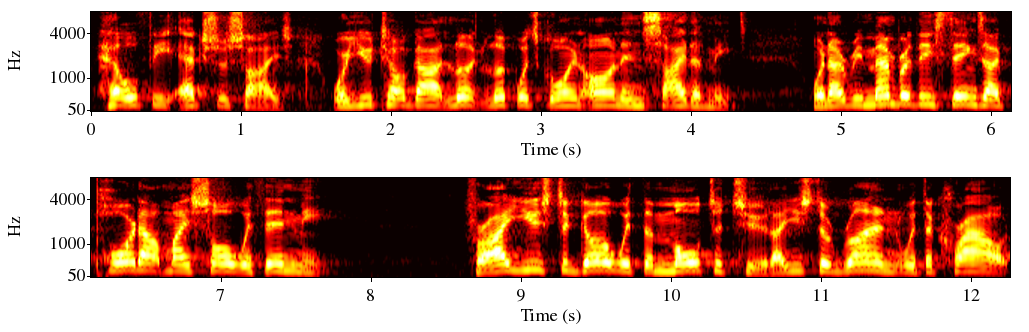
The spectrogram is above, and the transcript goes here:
healthy exercise where you tell God, Look, look what's going on inside of me. When I remember these things, I poured out my soul within me. For I used to go with the multitude, I used to run with the crowd.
